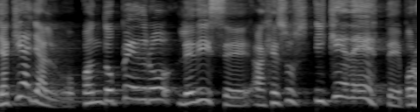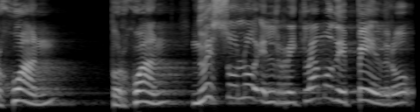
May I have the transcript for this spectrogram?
Y aquí hay algo, cuando Pedro le dice a Jesús, ¿y qué de este? Por Juan, por Juan, no es solo el reclamo de Pedro,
